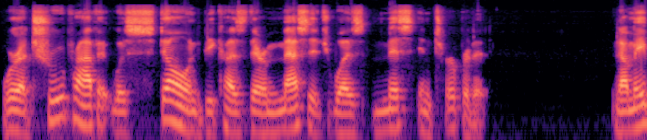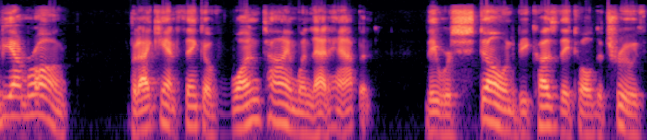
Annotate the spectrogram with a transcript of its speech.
where a true prophet was stoned because their message was misinterpreted. Now, maybe I'm wrong, but I can't think of one time when that happened. They were stoned because they told the truth,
